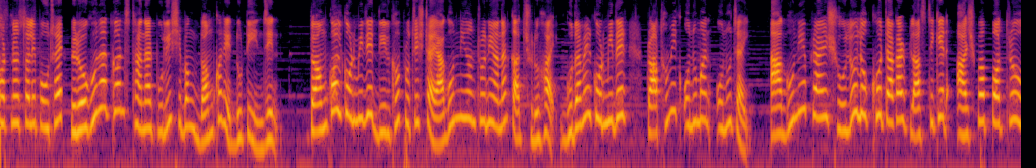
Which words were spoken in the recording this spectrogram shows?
ঘটনাস্থলে পৌঁছায় রঘুনাথগঞ্জ থানার পুলিশ এবং দমকলের দুটি ইঞ্জিন। দমকল কর্মীদের দীর্ঘ প্রচেষ্টায় আগুন নিয়ন্ত্রণে আনার কাজ শুরু হয়। গুদামের কর্মীদের প্রাথমিক অনুমান অনুযায়ী, আগুনে প্রায় ষোলো লক্ষ টাকার প্লাস্টিকের আসবাবপত্র ও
